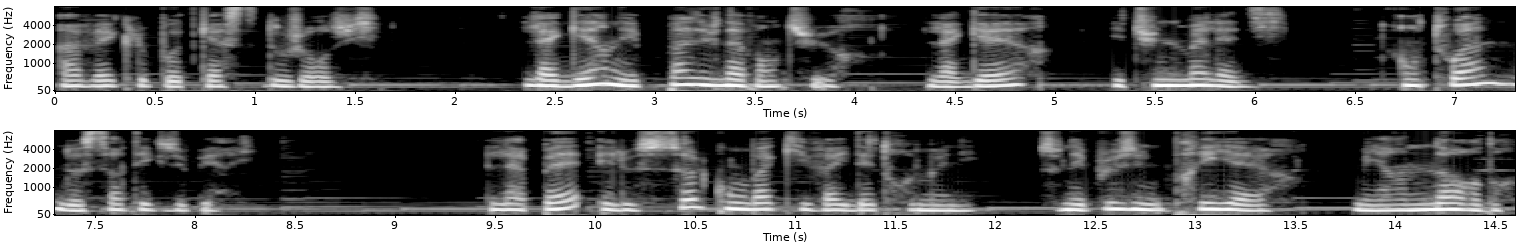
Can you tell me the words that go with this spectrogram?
avec le podcast d'aujourd'hui. La guerre n'est pas une aventure. La guerre est une maladie. Antoine de Saint-Exupéry. La paix est le seul combat qui vaille d'être mené. Ce n'est plus une prière, mais un ordre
